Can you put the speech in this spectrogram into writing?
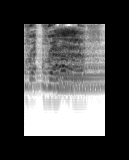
rap, rap.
